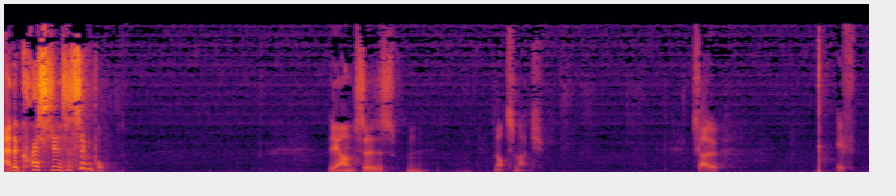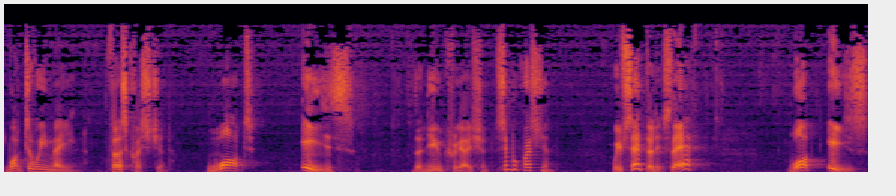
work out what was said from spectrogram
And the questions are simple. The answers, hmm, not so much. So if, what do we mean? First question What is the new creation? Simple question. We've said that it's there. What is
